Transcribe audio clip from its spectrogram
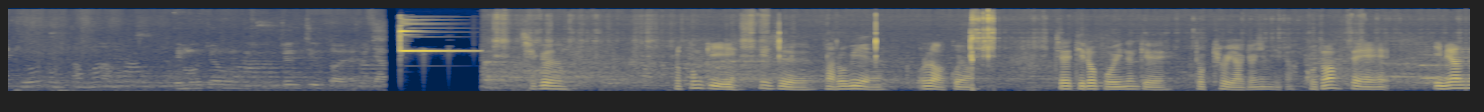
phải thiếu ông 지금 로풍기 힐즈 바로 위에 올라왔고요. 제 뒤로 보이는 게 도쿄 야경입니다. 고등학생이면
